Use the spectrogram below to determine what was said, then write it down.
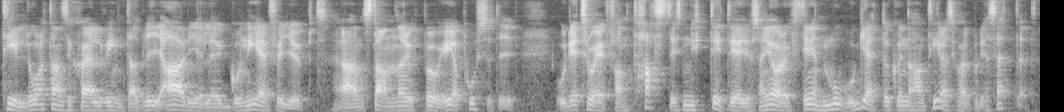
tillåter han sig själv inte att bli arg eller gå ner för djupt. Han stannar uppe och är positiv. Och det tror jag är fantastiskt nyttigt, det just han gör. Extremt moget att kunna hantera sig själv på det sättet.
